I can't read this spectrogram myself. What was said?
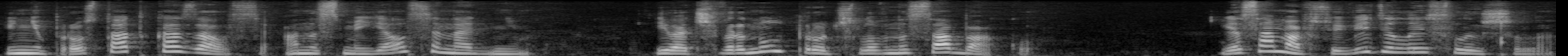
И не просто отказался, а насмеялся над ним и отшвырнул прочь, словно собаку. Я сама все видела и слышала.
